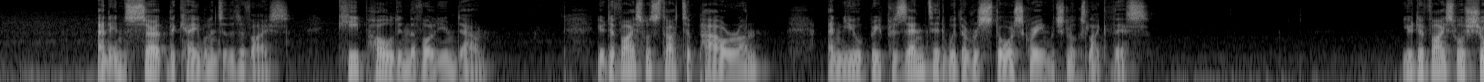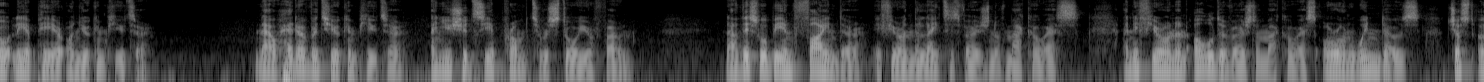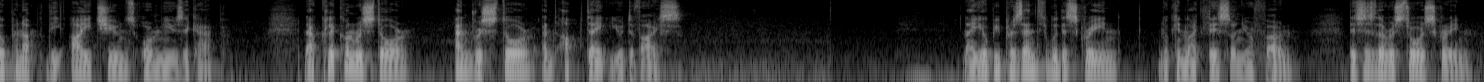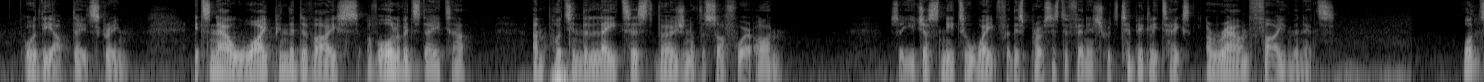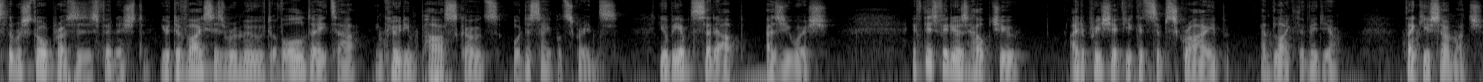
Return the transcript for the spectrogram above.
and insert the cable into the device. Keep holding the volume down. Your device will start to power on and you'll be presented with a restore screen which looks like this. Your device will shortly appear on your computer. Now head over to your computer and you should see a prompt to restore your phone. Now this will be in Finder if you're on the latest version of macOS, and if you're on an older version of macOS or on Windows, just open up the iTunes or Music app. Now click on Restore and restore and update your device. Now you'll be presented with a screen looking like this on your phone. This is the restore screen or the update screen. It's now wiping the device of all of its data and putting the latest version of the software on. So you just need to wait for this process to finish, which typically takes around 5 minutes. Once the restore process is finished, your device is removed of all data, including passcodes or disabled screens. You'll be able to set it up as you wish. If this video has helped you, I'd appreciate if you could subscribe and like the video. Thank you so much.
